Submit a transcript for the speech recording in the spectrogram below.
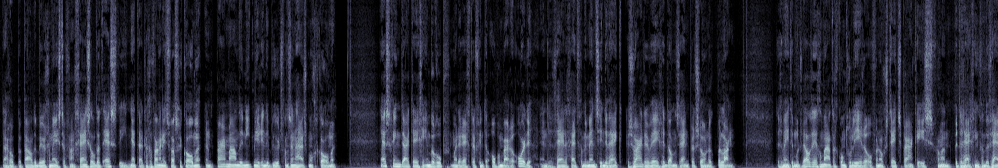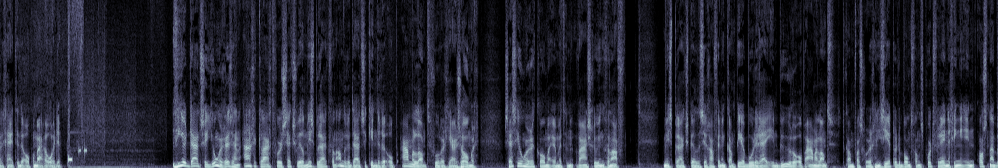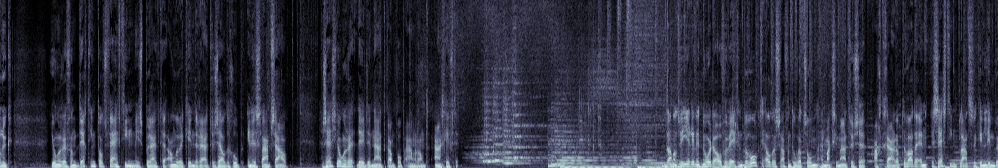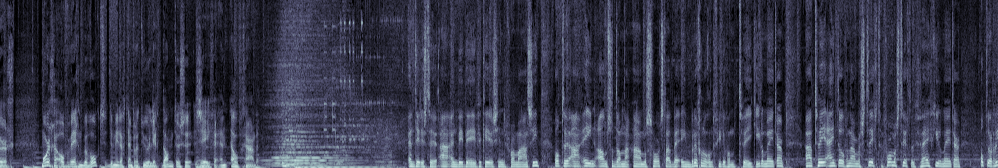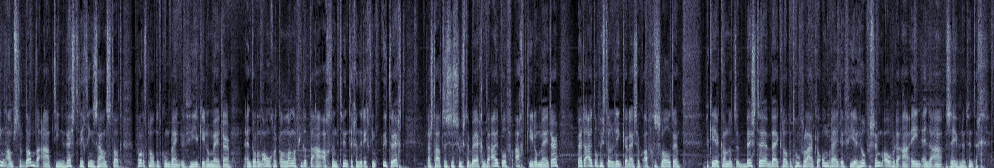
Daarop bepaalde burgemeester Van Gijzel dat S., die net uit de gevangenis was gekomen... een paar maanden niet meer in de buurt van zijn huis mocht komen. S ging daartegen in beroep, maar de rechter vindt de openbare orde... en de veiligheid van de mensen in de wijk zwaarder wegen dan zijn persoonlijk belang. De gemeente moet wel regelmatig controleren of er nog steeds sprake is... van een bedreiging van de veiligheid en de openbare orde. Vier Duitse jongeren zijn aangeklaagd voor seksueel misbruik... van andere Duitse kinderen op Ameland vorig jaar zomer. Zes jongeren komen er met een waarschuwing vanaf. Het misbruik speelde zich af in een kampeerboerderij in Buren op Ameland. Het kamp was georganiseerd door de Bond van Sportverenigingen in Osnabrück. Jongeren van 13 tot 15 misbruikten andere kinderen uit dezelfde groep in de slaapzaal. Zes jongeren deden na het kamp op Ameland aangifte. Dan het weer. In het noorden overwegend bewolkt. Elders af en toe wat zon en maxima tussen 8 graden op de Wadden... en 16 plaatselijk in Limburg. Morgen overwegend bewolkt. De middagtemperatuur ligt dan tussen 7 en 11 graden. En dit is de ANBB Verkeersinformatie. Op de A1 Amsterdam naar Amersfoort staat bij Eembrugge nog een file van 2 kilometer. A2 Eindhoven naar Maastricht, voor Maastricht 5 kilometer. Op de ring Amsterdam, de A10 West richting Zaanstad... voor het knooppunt Koenplein 4 kilometer. En door een ongeluk een lange file op de A28 in de richting Utrecht. Daar staat tussen Soesterberg en de Uithof 8 kilometer. Bij de Uithof is de linkerreis ook afgesloten. Verkeer kan het beste bij knooppunt Hoevelaken omrijden via Hilversum... over de A1 en de A27.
